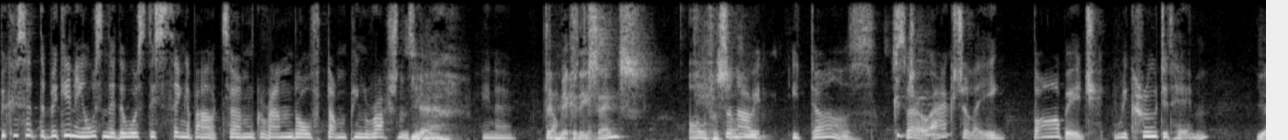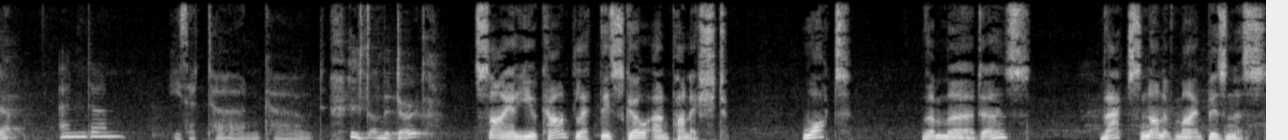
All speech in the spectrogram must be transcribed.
Because at the beginning, wasn't there? There was this thing about um, Grandolph dumping Russians Yeah. in a, in a Didn't make any sense. All of a So sudden. now it, it does. so actually, Barbage recruited him, Yeah. and um, he's a turncoat. He's done the dirt. Sire, you can't let this go unpunished. What? The murders? That's none of my business.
